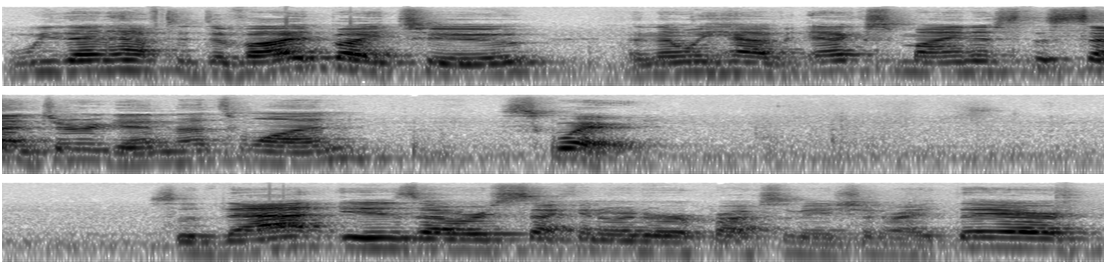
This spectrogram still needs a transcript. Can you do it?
We then have to divide by 2, and then we have x minus the center, again, that's 1, squared. So that is our second order approximation right there.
